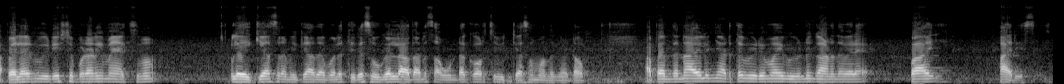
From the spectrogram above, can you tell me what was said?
അപ്പോൾ എല്ലാവരും വീഡിയോ ഇഷ്ടപ്പെടുകയാണെങ്കിൽ മാക്സിമം ചെയ്യാൻ ശ്രമിക്കുക. അതേപോലെ തീരെ സുഖമില്ലാതാണ്. സൗണ്ടൊക്കെ കുറച്ച് വ്യത്യാസം വന്നു കേട്ടോ. അപ്പോൾ എന്തെന്നായാലും ഇനി അടുത്ത വീഡിയോയുമായി വീണ്ടും കാണുന്നവരെ ബൈ ഹാരിസ്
